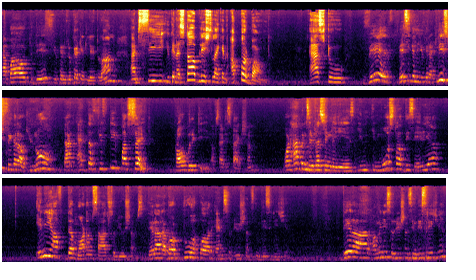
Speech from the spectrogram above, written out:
about this. You can look at it later on and see, you can establish like an upper bound as to where basically you can at least figure out, you know that at the 50% probability of satisfaction, what happens interestingly is in, in most of this area, any of the models are solutions. There are about 2 power n solutions in this region there are how many solutions in this region?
